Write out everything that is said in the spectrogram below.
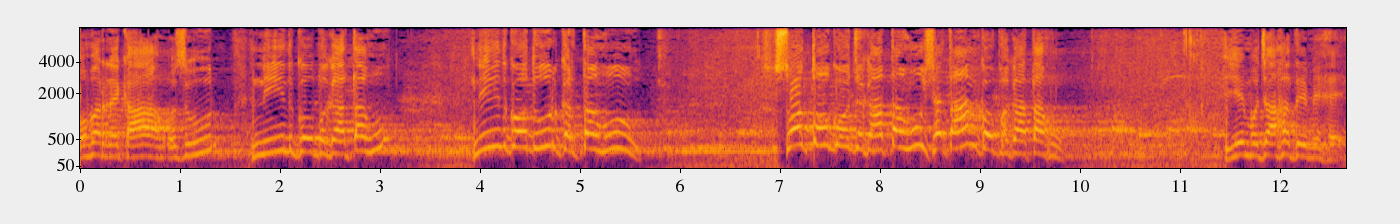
عمر نے کہا، حضور، نیند کو بگاتا ہوں، نیند کو دور کرتا ہوں، سوتوں کو جگاتا ہوں، شیطان کو بھگاتا ہوں۔ یہ مجاہدے میں ہے۔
